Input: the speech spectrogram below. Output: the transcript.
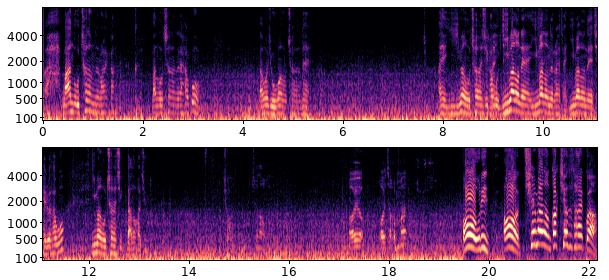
아, 만 오천 원으로 할까? 그래. 만 오천 원에 하고 나머지 5만 5천 원에 아니 2만 5천 원씩 하고 2만 원에 2만 원으로 하자. 2만 원에 재료 사고 2만 5천 원씩 나눠 가지고. 좋아. 전화 온다. 어여 어 잠깐만. 어 우리 어 7만 원 꽉 채워서 사갈 거야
